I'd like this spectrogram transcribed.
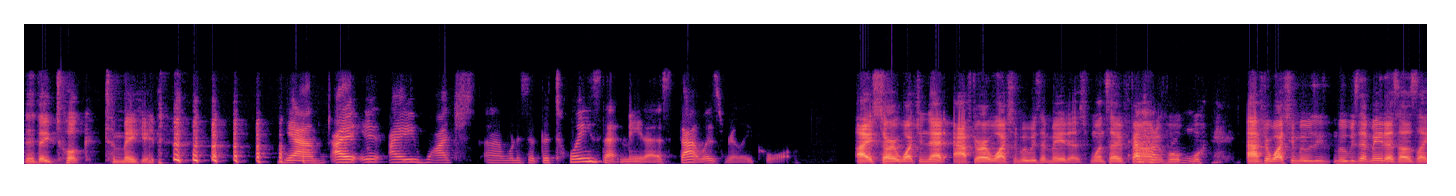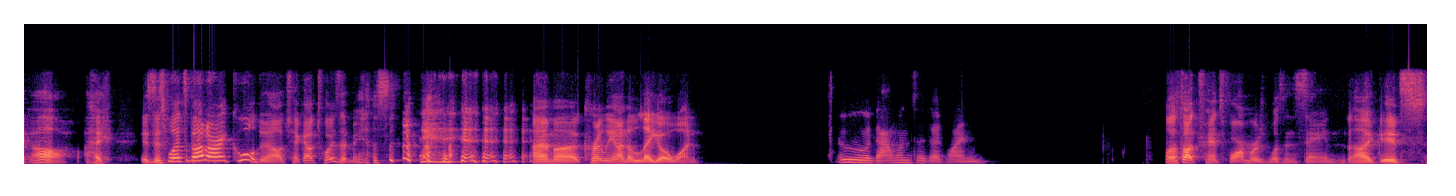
that they took to make it. yeah, I I watched uh, what is it? The toys that made us. That was really cool. I started watching that after I watched the movies that made us. Once I found oh, after watching movies movies that made us, I was like, oh, I, is this what it's about? All right, cool. Then I'll check out Toys That Made Us. I'm uh, currently on a Lego one. Ooh, that one's a good one. Well, I thought Transformers was insane. Like it's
